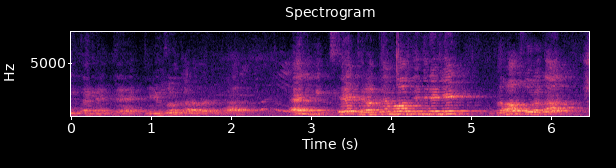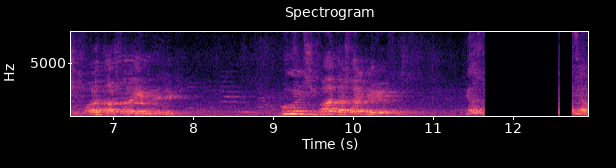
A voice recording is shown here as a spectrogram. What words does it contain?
internette, televizyon kanallarında hem bitkisel terapiden bahsedilecek, daha sonra da şifalı taşlara yenilecek. Bugün şifa taşları görüyorsunuz. Diyorsunuz hocam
